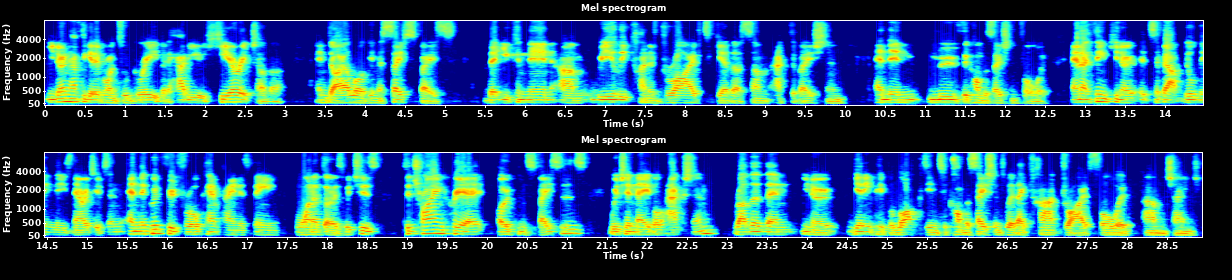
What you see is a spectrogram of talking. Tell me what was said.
you don't have to get everyone to agree, but how do you hear each other and dialogue in a safe space that you can then um, really kind of drive together some activation and then move the conversation forward. And I think, you know, it's about building these narratives. And, and the Good Food for All campaign has been one of those, which is to try and create open spaces which enable action rather than you know getting people locked into conversations where they can't drive forward um, change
